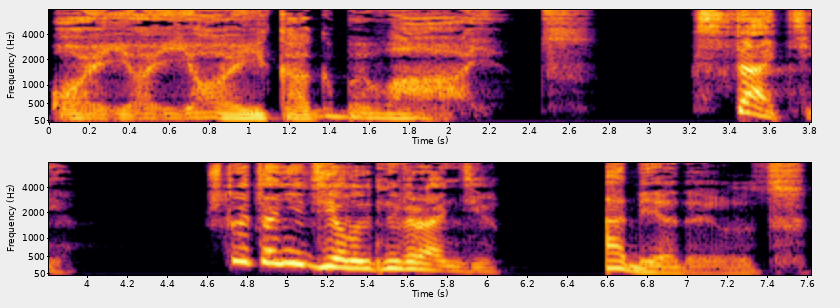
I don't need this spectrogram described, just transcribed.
Ой-ой-ой, как бывает. Кстати, что это они делают на веранде? Обедают.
